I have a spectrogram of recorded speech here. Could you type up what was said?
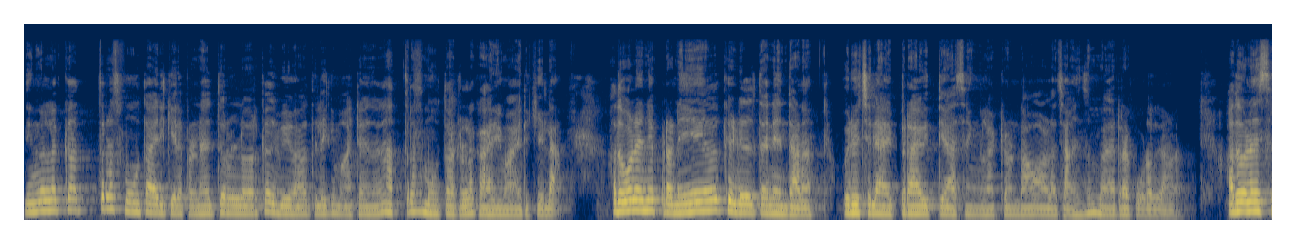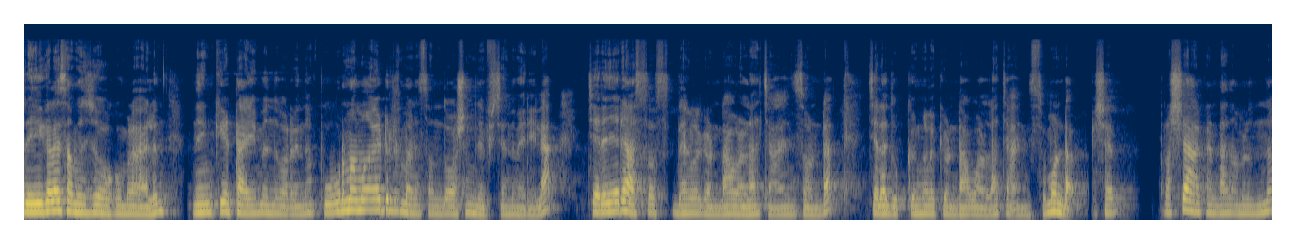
നിങ്ങൾക്ക് അത്ര സ്മൂത്ത് ആയിരിക്കില്ല. പ്രണയത്തിലുള്ളവർക്ക് അത് വിവാഹത്തിലേക്ക് മാറ്റാൻ പറഞ്ഞാൽ അത്ര സ്മൂത്ത് ആയിട്ടുള്ള കാര്യമായിരിക്കില്ല. അതുപോലെ തന്നെ പ്രണയങ്ങൾക്കിടയിൽ തന്നെ എന്താണ്? ഒരു ചില അഭിപ്രായ വ്യത്യാസങ്ങളൊക്കെ ഉണ്ടാവാനുള്ള ചാൻസും വളരെ കൂടുതലാണ്. അതുപോലെ സ്ത്രീകളെ സംബന്ധിച്ച് നോക്കുമ്പോഴായാലും നിങ്ങൾക്ക് ഈ ടൈം എന്ന് പറയുന്നത് പൂർണമായിട്ടൊരു മനസ്സന്തോഷം ലഭിച്ചെന്ന് വരില്ല. ചെറിയ ചെറിയ അസ്വസ്ഥതകളൊക്കെ ഉണ്ടാവാനുള്ള ചാൻസ് ഉണ്ട്. ചില ദുഃഖങ്ങളൊക്കെ ഉണ്ടാവാനുള്ള ചാൻസും ഉണ്ട്. പക്ഷെ പ്രശ്നമാക്കണ്ട നമ്മളിന്ന്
